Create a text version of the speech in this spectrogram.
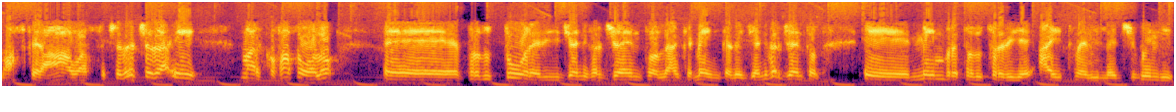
After Hours, eccetera, eccetera, e Marco Fasolo, eh, produttore di Jennifer Gentle, anche mente di Jennifer Gentle e membro e produttore di Aitme Village, quindi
